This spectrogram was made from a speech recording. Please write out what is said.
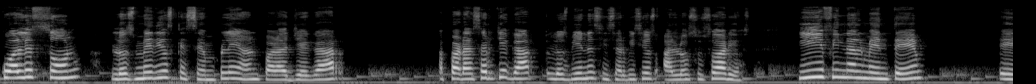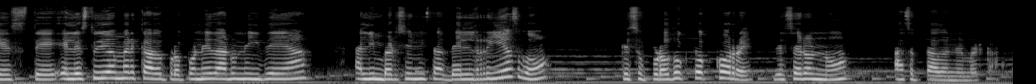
¿Cuáles son los medios que se emplean para llegar para hacer llegar los bienes y servicios a los usuarios? Y finalmente, este, el estudio de mercado propone dar una idea al inversionista del riesgo que su producto corre de ser o no aceptado en el mercado.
